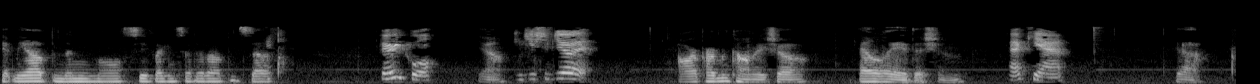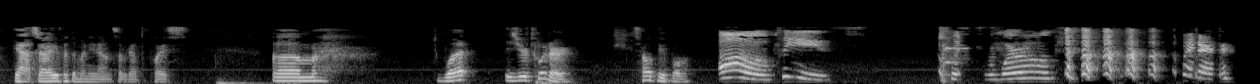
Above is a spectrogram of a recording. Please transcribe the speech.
hit me up, and then we'll see if I can set it up and stuff. Very cool. Yeah, I think you should do it. our apartment comedy show, LA edition. Heck yeah. Yeah, yeah. So I already put the money down, so I've got the place. Um, what is your Twitter? Tell people. Oh, please. Twitter world. Twitter.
